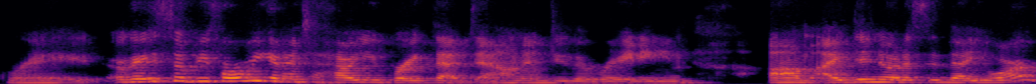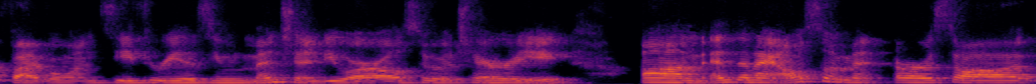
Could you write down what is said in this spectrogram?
Great. Okay, so before we get into how you break that down and do the rating, um, I did notice that you are 501c3, as you mentioned. You are also a charity. Um, and then I also met, or saw,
